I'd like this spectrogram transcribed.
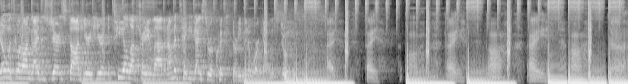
Yo, what's going on guys? It's Jared Stott here, here at the TLF Training Lab, and I'm gonna take you guys through a quick 30 minute workout. Let's do it. Hey, hey, uh, hey, uh, hey, uh, yeah.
